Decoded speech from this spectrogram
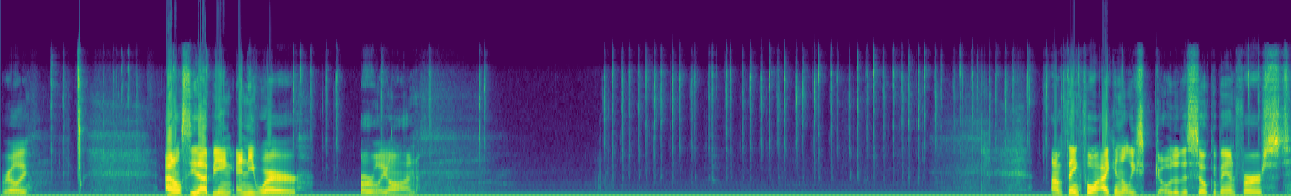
Really? I don't see that being anywhere early on. I'm thankful I can at least go to this Sokoban first.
